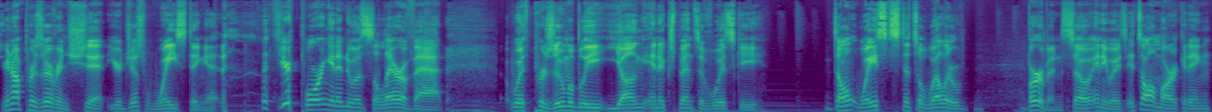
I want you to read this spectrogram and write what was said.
You're not preserving shit. You're just wasting it. if you're pouring it into a Solera vat with presumably young, inexpensive whiskey, don't waste Stitzelweller bourbon. So, anyways, it's all marketing.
